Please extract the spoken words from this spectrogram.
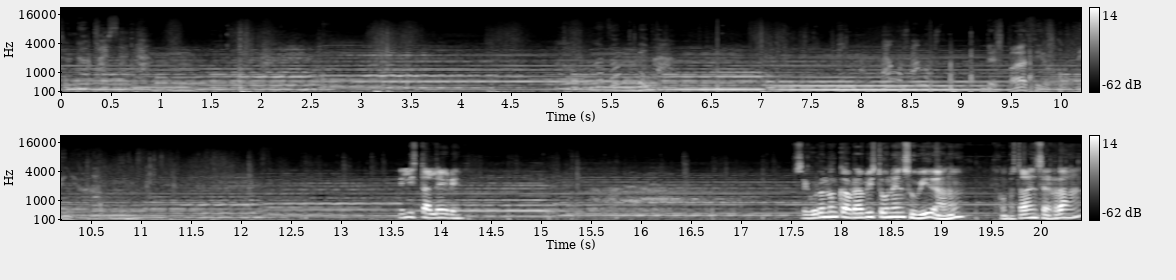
Es una pasada. ¿A dónde va? Venga, vamos, vamos. Despacio, niña. Eli está alegre. Seguro nunca habrá visto una en su vida, ¿no? Como estaba encerrada.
